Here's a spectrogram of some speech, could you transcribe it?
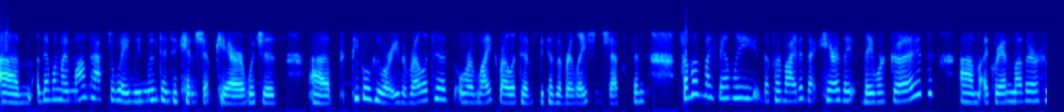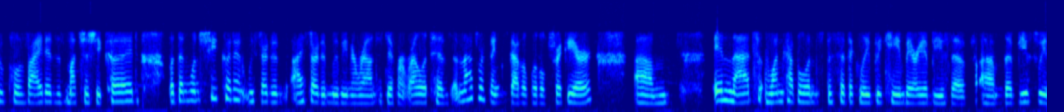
Um, then when my mom passed away, we moved into kinship care, which is uh, people who are either relatives or like relatives because of relationships. And some of my family that provided that care, they, they were good. Um, a grandmother who provided as much as she could, but then when she couldn't, we started. I started moving around to different relatives, and that's where things got a little trickier. Um, in that, one couple in specifically became very abusive. Um, the abuse we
